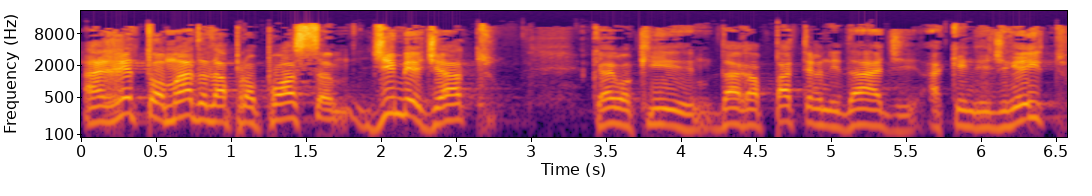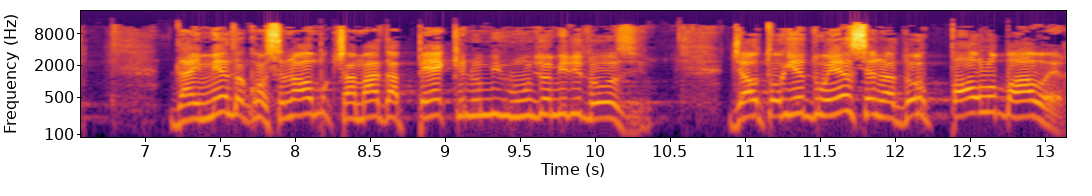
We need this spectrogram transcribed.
a retomada da proposta de imediato, quero aqui dar a paternidade a quem tem direito, da emenda constitucional chamada PEC número 1 de 2012, de autoria do ex-senador Paulo Bauer.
